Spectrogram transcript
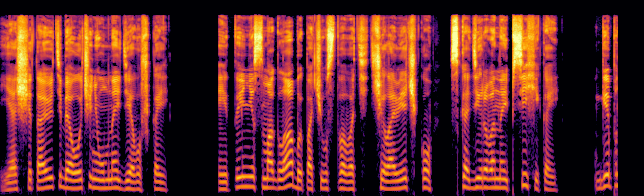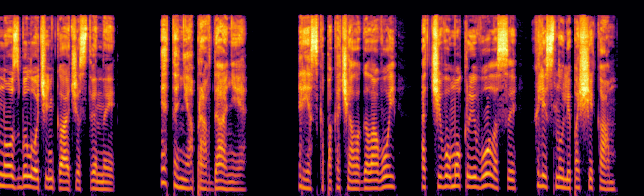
я считаю тебя очень умной девушкой. И ты не смогла бы почувствовать человечку с кодированной психикой. Гипноз был очень качественный. Это не оправдание. Резко покачала головой, отчего мокрые волосы хлестнули по щекам.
